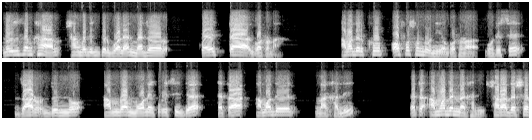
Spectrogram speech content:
নজরুল ইসলাম খান সাংবাদিকদের বলেন, মেজর, কয়েকটা ঘটনা। আমাদের খুব অপছন্দনীয় ঘটনা ঘটেছে, যার জন্য আমরা মনে করেছি যে এটা আমাদের না খালি, এটা আমাদের না খালি, সারা দেশের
